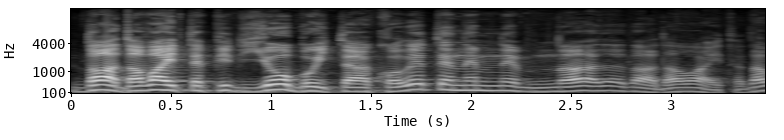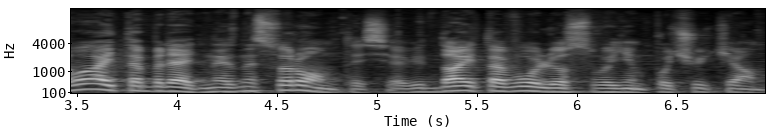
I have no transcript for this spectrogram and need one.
Да, давайте підйобуйте, а коли ти ним не. Да, да, да, давайте, давайте, блядь, не, не соромтеся. Віддайте волю своїм почуттям.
